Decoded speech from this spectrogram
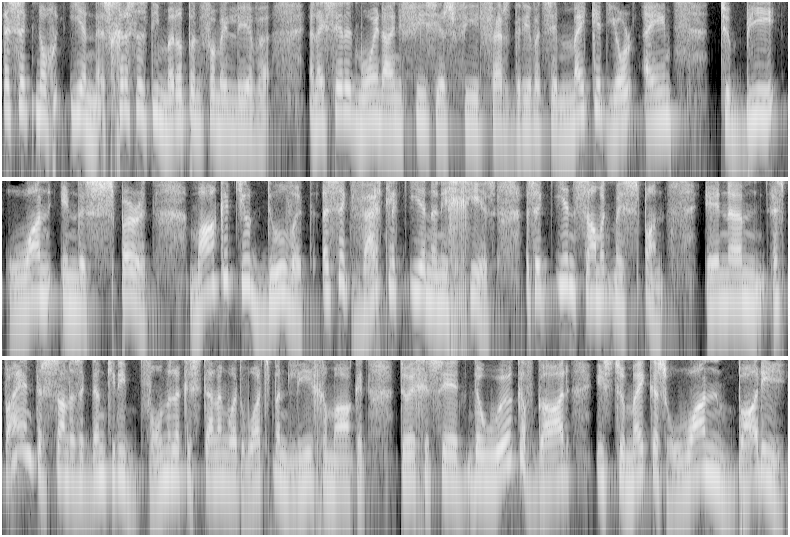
Is ek nog een? Is Christus die middelpunt van my lewe? En hy sê dit mooi in Efesiërs 4 vers 3 wat sê make it your aim to be one in the spirit. Maak dit jou doelwit. Is ek werklik een in die gees? Is ek een saam met my span? En ehm um, is baie interessant as ek dink hierdie wonderlike stelling wat Watchman Lee gemaak het toe hy gesê het the work of God is to make us one body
